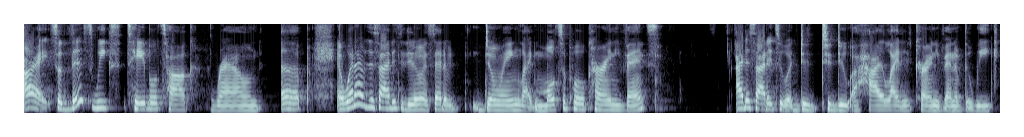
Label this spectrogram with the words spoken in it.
All right, so this week's table talk round up, and what I've decided to do instead of doing like multiple current events I decided to uh, to do a highlighted current event of the week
